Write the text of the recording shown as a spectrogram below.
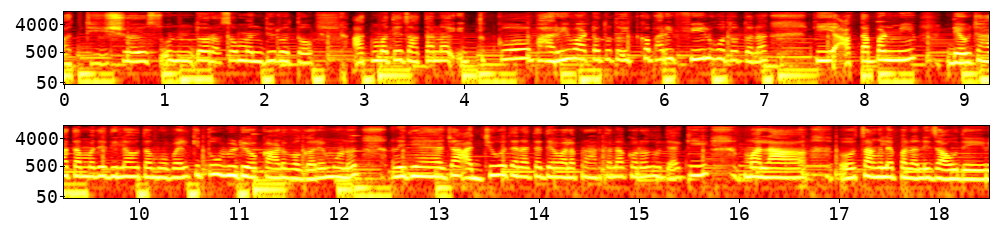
अतिशय सुंदर असं मंदिर होतं. आतमध्ये जाताना इतकं भारी वाटत होतं इतकं भारी फील होत होतं ना की आता पण मी देवच्या हातामध्ये दिला होता मोबाईल की तू व्हिडिओ काढ वगैरे म्हणून. आणि त्या ह्या ज्या आजी होत्या ना त्या देवाला प्रार्थना करत होत्या की मला चांगल्या चांगल्यापणाने जाऊ दे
